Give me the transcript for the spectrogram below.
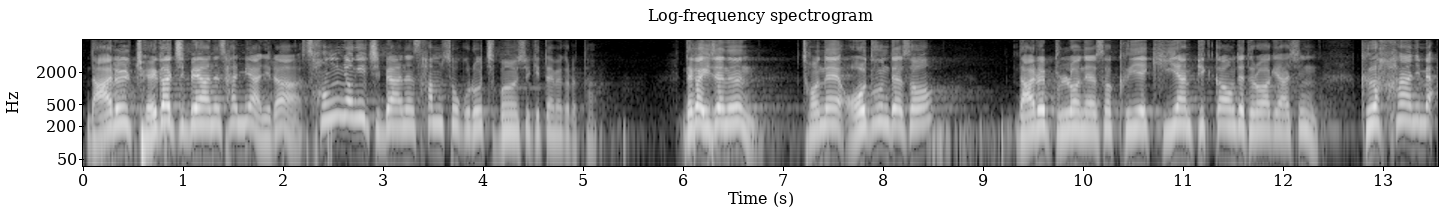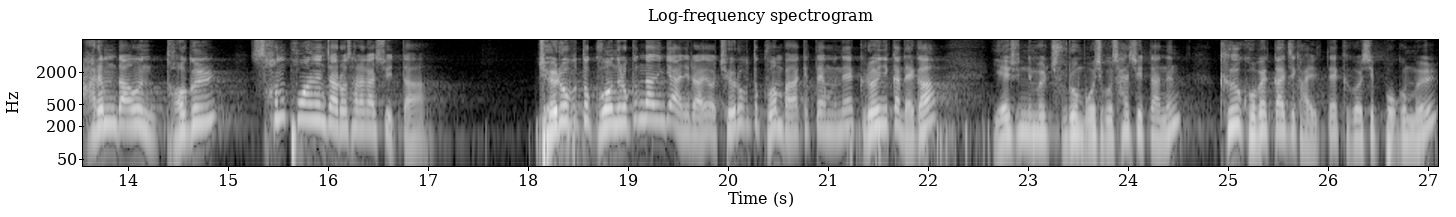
나를 죄가 지배하는 삶이 아니라 성령이 지배하는 삶 속으로 집어넣을 수 있기 때문에 그렇다. 내가 이제는 전에 어두운 데서 나를 불러내서 그의 기이한 빛 가운데 들어가게 하신 그 하나님의 아름다운 덕을 선포하는 자로 살아갈 수 있다. 죄로부터 구원으로 끝나는 게 아니라요. 죄로부터 구원받았기 때문에 그러니까 내가 예수님을 주로 모시고 살 수 있다는 그 고백까지 갈 때 그것이 복음을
